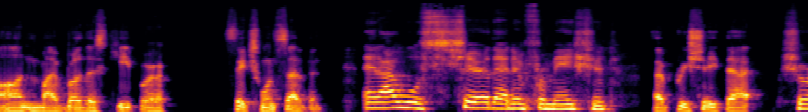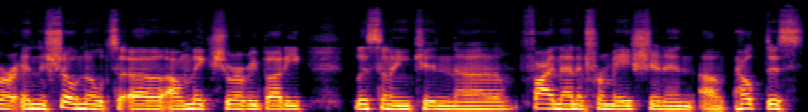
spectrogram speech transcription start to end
on my brother's keeper 617. And I will share that information I appreciate that. Sure. In the show notes, uh, I'll make sure everybody listening can uh, find that information and uh, help this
